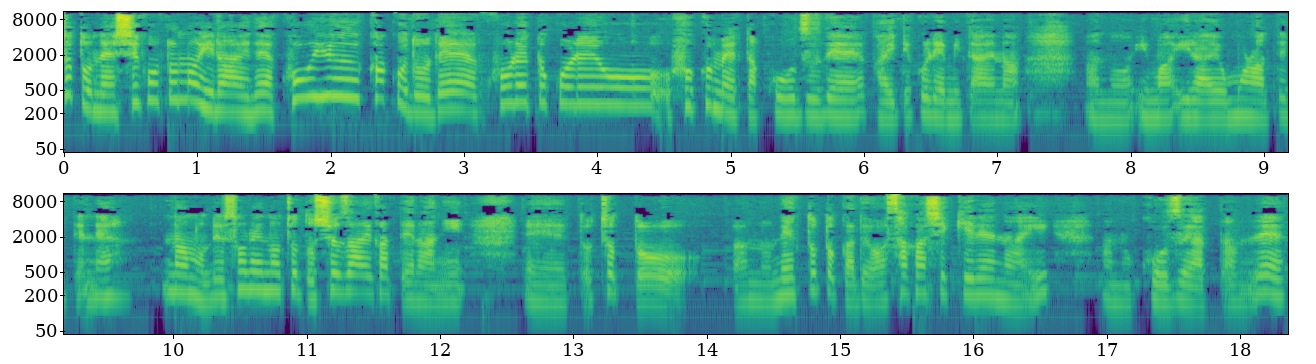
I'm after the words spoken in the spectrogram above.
ちょっとね、仕事の依頼で、こういう角度で、これとこれを含めた構図で書いてくれみたいな、あの、今依頼をもらっててね。なので、それのちょっと取材がてらに、えっ、ー、と、ちょっと、あの、ネットとかでは探しきれない、あの、構図やったんで、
